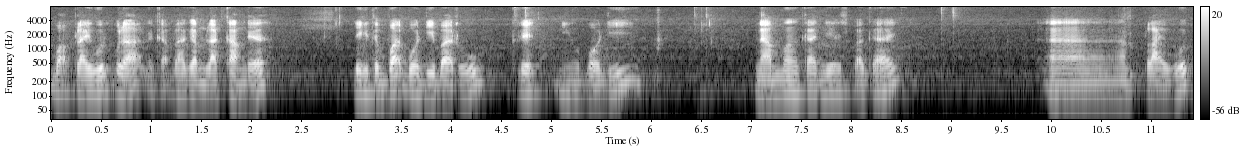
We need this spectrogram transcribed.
buat plywood pula dekat bahagian belakang dia jadi kita buat body baru, create new body. Namakan dia sebagai uh, plywood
